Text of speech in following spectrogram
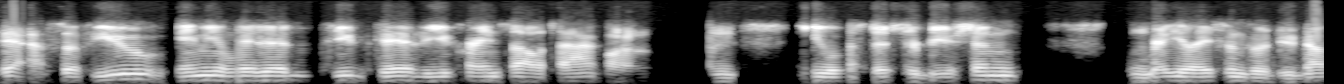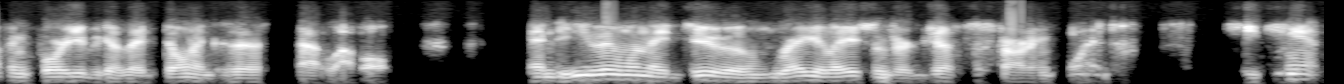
Yeah. So if you emulated, if you did the Ukraine style attack on, on U.S. distribution, regulations would do nothing for you because they don't exist at that level. And even when they do, regulations are just a starting point. You can't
